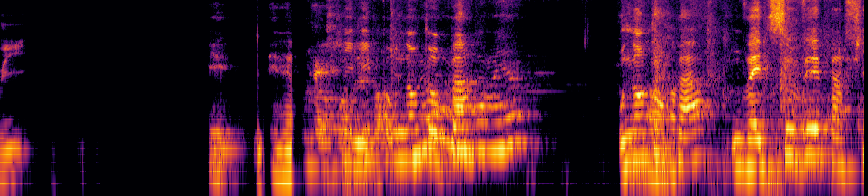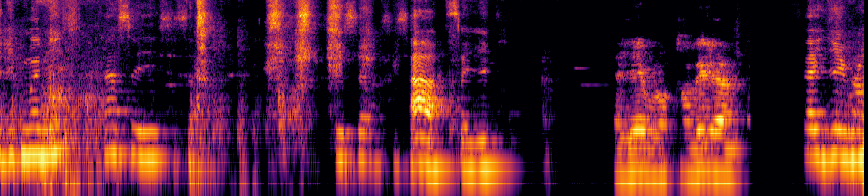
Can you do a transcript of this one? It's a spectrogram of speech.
Oui. Et, Philippe, on n'entend pas. On n'entend pas. On va être sauvé par Philippe Moniz. Ah, ça y est, c'est ça. C'est ça, ça, Ah, ça y est. Ça y est, vous l'entendez là? Ça y est, oui.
